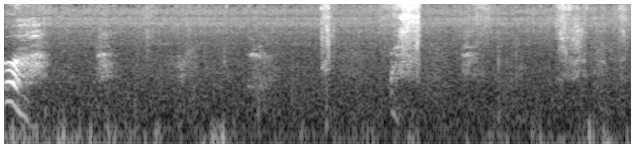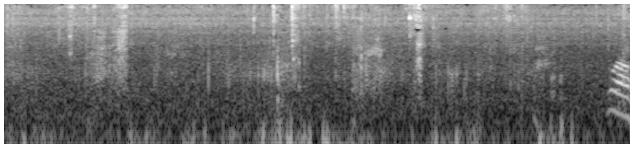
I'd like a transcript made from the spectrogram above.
Oh. Whoa.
